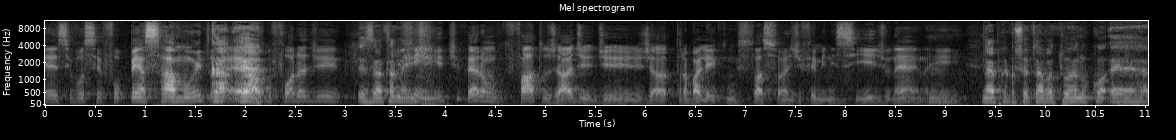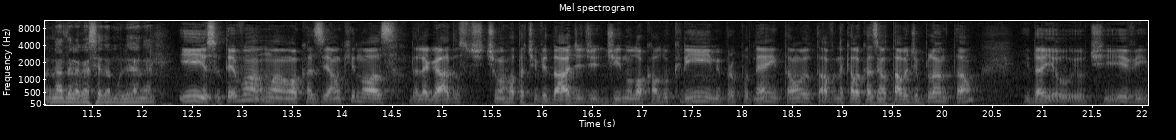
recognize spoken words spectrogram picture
eh, se você for pensar muito, Ca- né, é, é. algo fora de... Exatamente. Enfim, e tiveram fatos já de, de... Já trabalhei com situações de feminicídio, né? Hum. E, Na época que o senhor estava atuando co- é, na delegacia da mulher, né? Isso, teve uma, uma- uma ocasião que nós, delegados, t- tinha uma rotatividade de, de ir no local do crime para poder. Então, eu estava naquela ocasião, eu estava de plantão, e daí eu, eu tive,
